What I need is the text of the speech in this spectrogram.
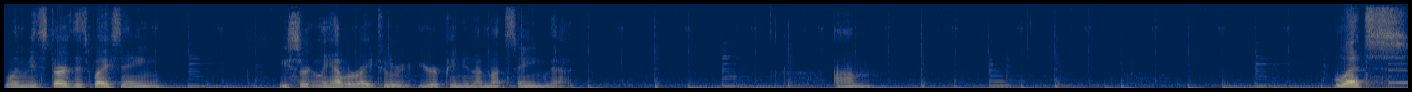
let me start this by saying, you certainly have a right to your opinion. I'm not saying that. Um, let's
